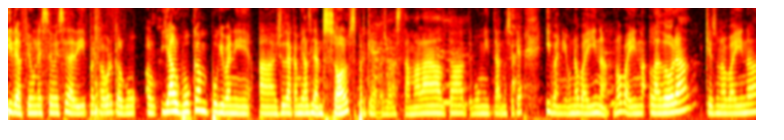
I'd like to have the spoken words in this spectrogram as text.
i de fer un SOS de dir, per favor, que algú, al, hi ha algú que em pugui venir a ajudar a canviar els llençols, perquè la Joana està malalta, té vomitat, no sé què, i venir una veïna, no? veïna, la Dora, que és una veïna,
